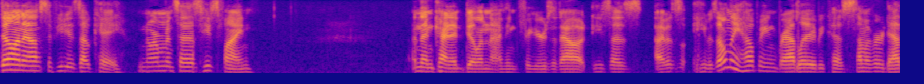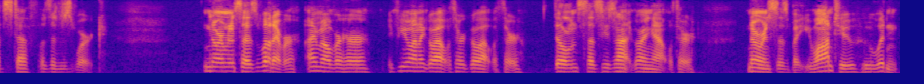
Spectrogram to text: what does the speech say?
Dylan asks if he is okay. Norman says he's fine. And then kind of Dylan, I think, figures it out. He says, I was he was only helping Bradley because some of her dad's stuff was at his work. Norman says, Whatever, I'm over her. If you want to go out with her, go out with her. Dylan says he's not going out with her. Norman says, But you want to, who wouldn't?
